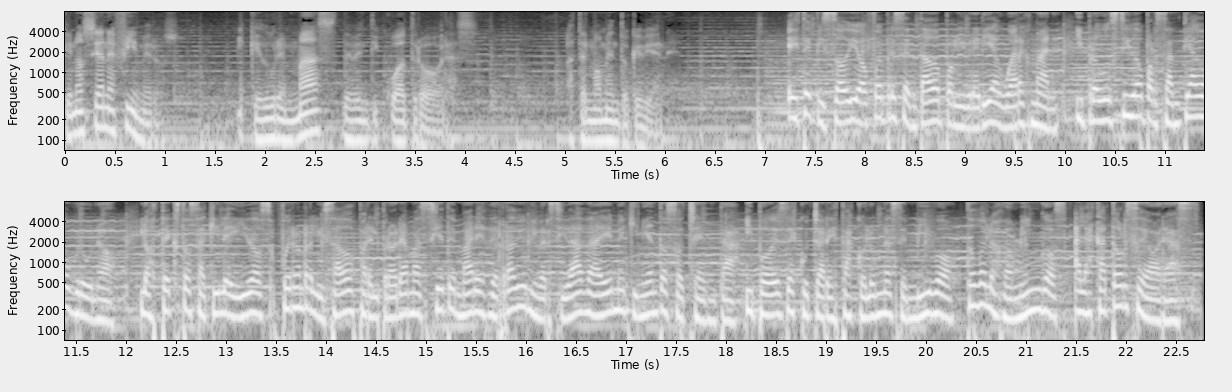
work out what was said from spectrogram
que no sean efímeros y que duren más de 24 horas hasta el momento que viene. Este episodio fue presentado por Librería Wergman y producido por Santiago Bruno. Los textos aquí leídos fueron realizados para el programa Siete Mares de Radio Universidad AM580 y podés escuchar estas columnas en vivo todos los domingos a las 14 horas.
